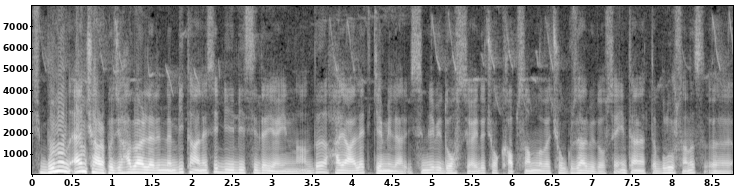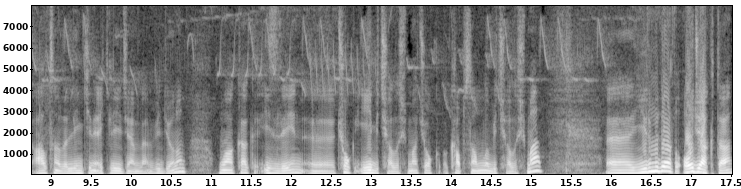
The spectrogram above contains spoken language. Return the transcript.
Şimdi bunun en çarpıcı haberlerinden bir tanesi BBC'de yayınlandı. Hayalet Gemiler isimli bir dosyaydı. Çok kapsamlı ve çok güzel bir dosya. İnternette bulursanız e, altına da linkini ekleyeceğim ben videonun. Muhakkak izleyin. E, çok iyi bir çalışma, çok kapsamlı bir çalışma. E, 24 Ocak'ta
